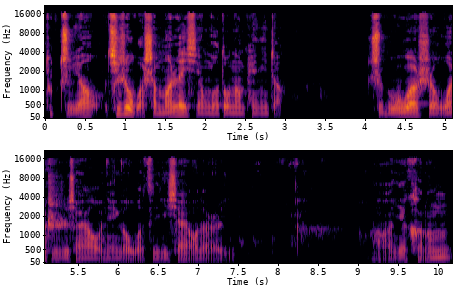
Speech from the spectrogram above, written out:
就只要，其实我什么类型我都能陪你整，只不过是我只是想要那个我自己想要的而已。啊，也可能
